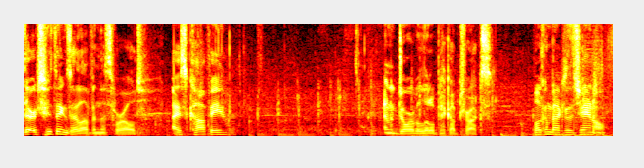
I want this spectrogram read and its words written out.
There are two things I love in this world iced coffee and adorable little pickup trucks. Welcome back to the channel.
